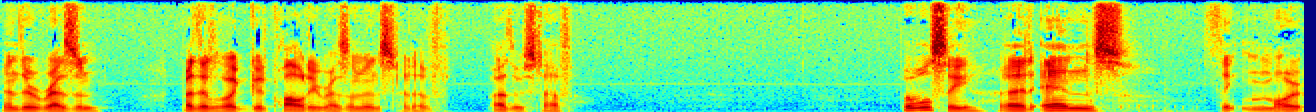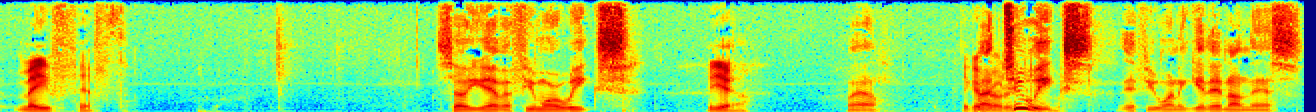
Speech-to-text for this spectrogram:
and they're resin, but they look like good quality resin instead of other stuff. But we'll see. It ends, I think Mar- May fifth. So you have a few more weeks. Yeah, Well, I think I wrote about two weeks if you want to get in on this.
